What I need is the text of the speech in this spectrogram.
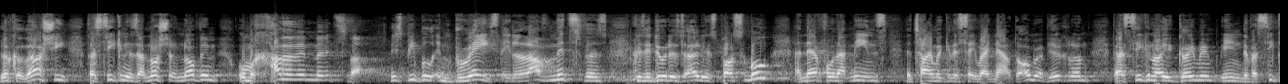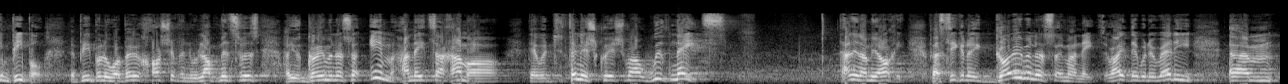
Look at Rashi. Vasikin is anosher novim umchavavim mitzvah. These people embrace, they love mitzvahs because they do it as early as possible, and therefore that means the time we're going to say right now. The Omer of Yerushalayim, Vasikin are you goyim, meaning the Vasikin people, the people who are very choshev and who love mitzvahs, are you goyim im haneitzachama. They would finish Krishma with nates. Right? They would already um,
